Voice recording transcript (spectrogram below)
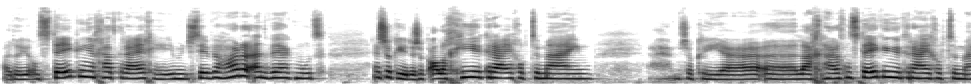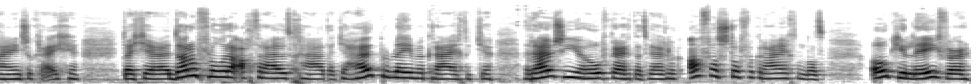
waardoor je ontstekingen gaat krijgen, je immuunsysteem weer harder aan het werk moet. En zo kun je dus ook allergieën krijgen op termijn. Ehm, zo kun je uh, ontstekingen krijgen op termijn. Zo krijg je dat je darmflora achteruit gaat, dat je huidproblemen krijgt, dat je ruis in je hoofd krijgt, daadwerkelijk afvalstoffen krijgt, omdat ook je lever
